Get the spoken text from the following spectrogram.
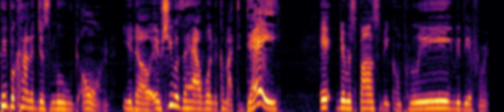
people kind of just moved on. You know, if she was to have one to come out today, it the response would be completely different.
